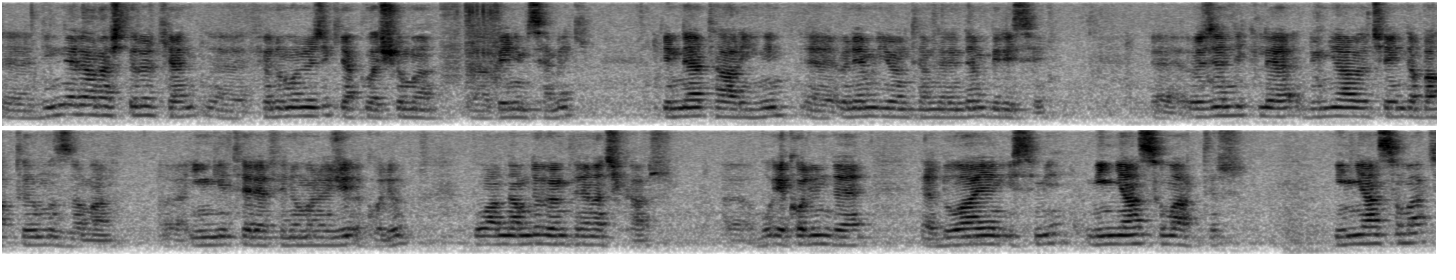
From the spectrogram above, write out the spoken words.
E, dinleri araştırırken e, fenomenolojik yaklaşımı e, benimsemek dinler tarihinin e, önemli yöntemlerinden birisi. Özellikle dünya ölçeğinde baktığımız zaman İngiltere fenomenoloji ekolü bu anlamda ön plana çıkar. Bu ekolün de e, duayen ismi Minyan Smart'tır. Minyan Smart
